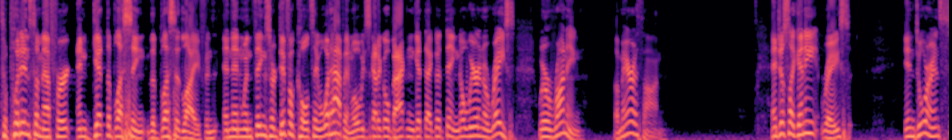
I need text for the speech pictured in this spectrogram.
to put in some effort and get the blessing, the blessed life. And, and then when things are difficult, say, well, what happened? Well, we just got to go back and get that good thing. No, we're in a race. We're running a marathon. And just like any race, endurance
